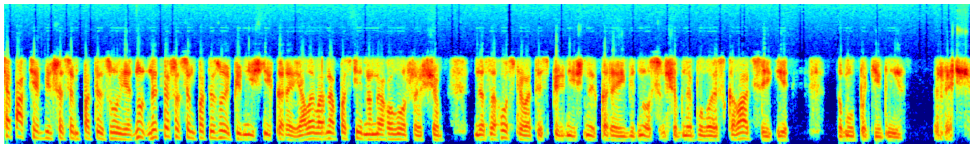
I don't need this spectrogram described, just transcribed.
ця партія більше симпатизує. Ну не те, що симпатизує Північній Кореї, але вона постійно наголошує, щоб не загострювати з Північною Кореєю відносин, щоб не було ескалації і тому подібні речі.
